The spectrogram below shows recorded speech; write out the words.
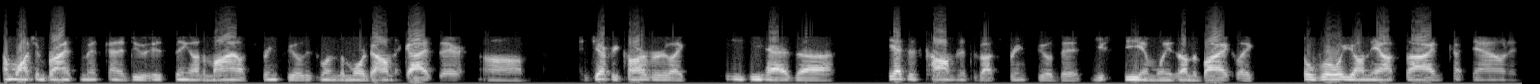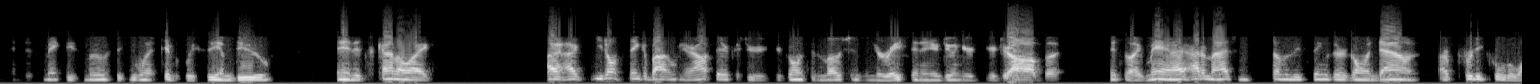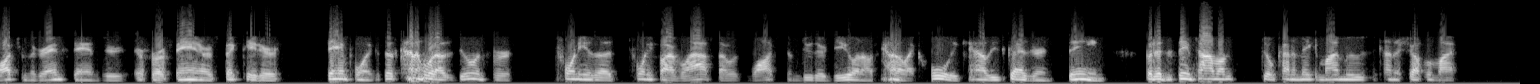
I'm watching Brian Smith kind of do his thing on the mile Springfield. He's one of the more dominant guys there, um, and Jeffrey Carver, like he, he has uh, he has this confidence about Springfield that you see him when he's on the bike, like he'll roll you on the outside, and cut down, and, and just make these moves that you wouldn't typically see him do. And it's kind of like I, I you don't think about it when you're out there because you're you're going through the motions and you're racing and you're doing your your job, but it's like man, I, I'd imagine some of these things that are going down are pretty cool to watch from the grandstands or, or for a fan or a spectator standpoint. Because that's kind of what I was doing for 20 of the 25 laps. I was watching them do their deal, and I was kind of like, holy cow, these guys are insane. But at the same time, I'm still kind of making my moves and kind of shuffling my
